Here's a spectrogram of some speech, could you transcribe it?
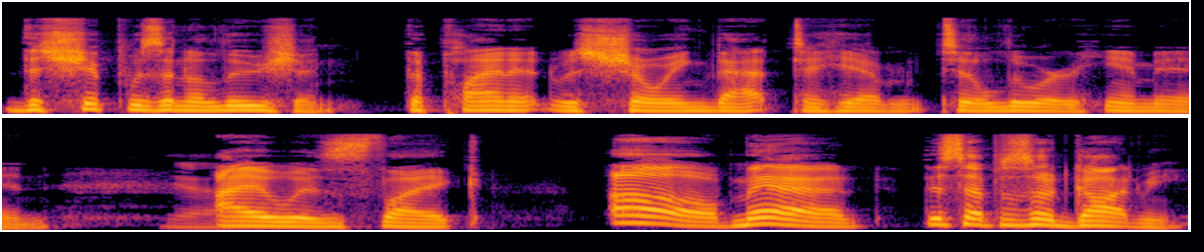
the ship was an illusion. The planet was showing that to him to lure him in. Yeah. I was like, "Oh man, this episode got me."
